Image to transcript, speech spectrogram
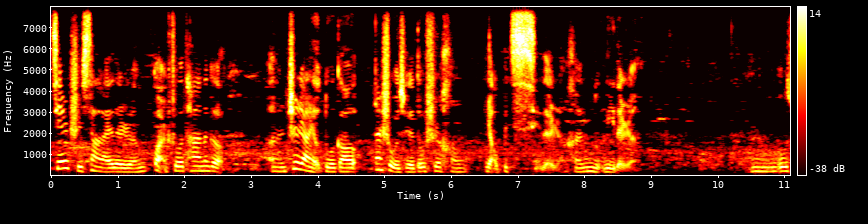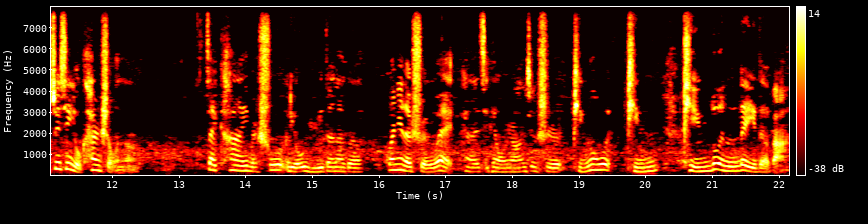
坚持下来的人，不管说他那个，嗯，质量有多高，但是我觉得都是很了不起的人，很努力的人。嗯，我最近有看什么呢？在看一本书，刘瑜的那个。观念的水位，看了几篇文章，就是评论类评评论类的吧，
